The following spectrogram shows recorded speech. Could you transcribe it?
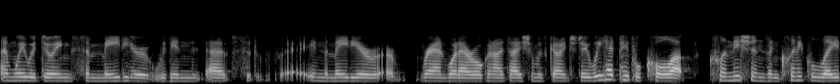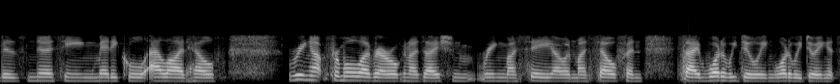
and we were doing some media within uh, sort of in the media around what our organisation was going to do. We had people call up clinicians and clinical leaders, nursing, medical, allied health, ring up from all over our organisation, ring my CEO and myself and say, what are we doing? What are we doing? It's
